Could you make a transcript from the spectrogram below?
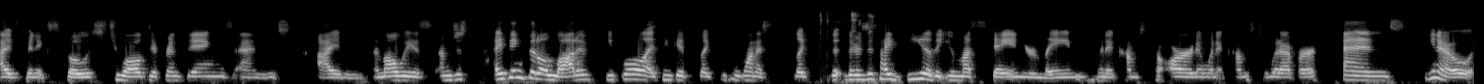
I've been exposed to all different things. And I'm I'm always I'm just I think that a lot of people I think it's like people want to like th- there's this idea that you must stay in your lane when it comes to art and when it comes to whatever. And you know,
